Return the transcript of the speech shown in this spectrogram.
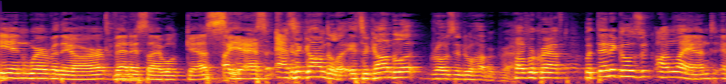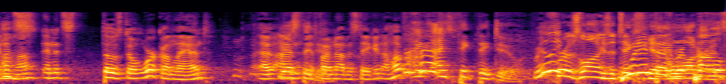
in wherever they are, Venice, I will guess. Uh, yes, as a gondola. It's a gondola grows into a hovercraft. hovercraft, but then it goes on land, and Uh-huh. it's and it's those don't work on land. Uh, Yes, they if do. I'm not mistaken, a hovercraft. I, I think they do. really? For as long as it takes Wouldn't to get they in the water, I repulse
